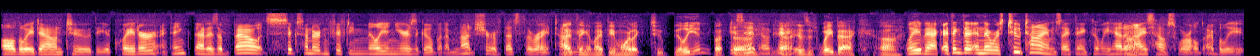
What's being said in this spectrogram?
all the way down to the equator. I think that is about 650 million years ago, but I'm not sure if that's the right time. I think it might be more like 2 billion, but Is uh, it? yeah, Okay. it was way back. Uh, Way back, I think there, and there was two times I think that we had an Wow. ice house world, I believe.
